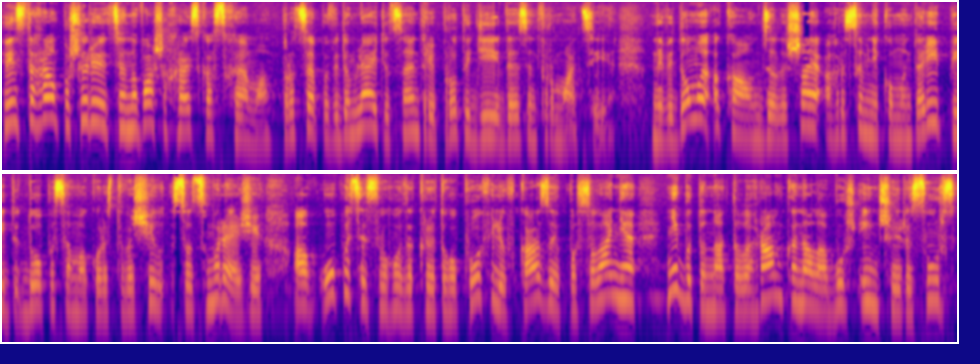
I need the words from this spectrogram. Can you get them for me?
В інстаграм поширюється нова шахрайська схема. Про це повідомляють у центрі протидії дезінформації. Невідомий акаунт залишає агресивні коментарі під дописами користувачів соцмережі, а в описі свого закритого профілю вказує посилання, нібито на телеграм-канал або ж інший ресурс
